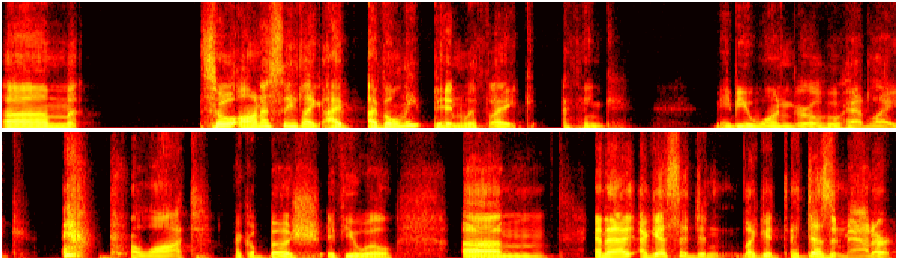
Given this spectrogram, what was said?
Um, so honestly, like I've I've only been with like I think maybe one girl who had like a lot, like a bush, if you will. Um, and I, I guess it didn't like it. It doesn't matter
